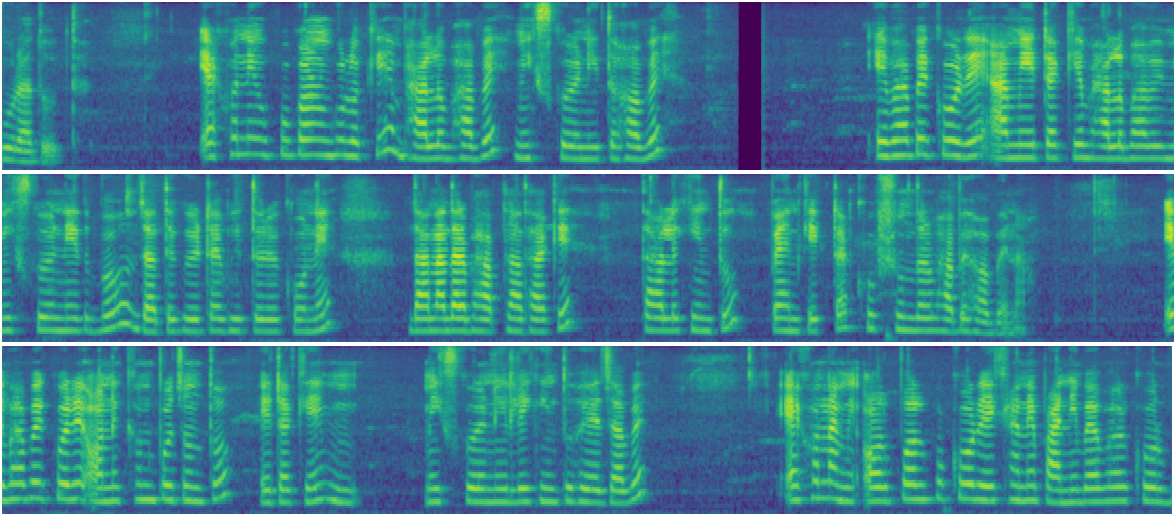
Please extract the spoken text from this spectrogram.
গুঁড়া দুধ। এখন এই উপকরণগুলোকে ভালোভাবে মিক্স করে নিতে হবে। এভাবে করে আমি এটাকে ভালোভাবে মিক্স করে নেব যাতে করে এটার ভিতরে কোণে দানাদার ভাব না থাকে। তাহলে কিন্তু প্যানকেকটা খুব সুন্দরভাবে হবে না। এভাবে করে অনেকক্ষণ পর্যন্ত এটাকে মিক্স করে নিলে কিন্তু হয়ে যাবে। এখন আমি অল্প অল্প করে এখানে পানি ব্যবহার করব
